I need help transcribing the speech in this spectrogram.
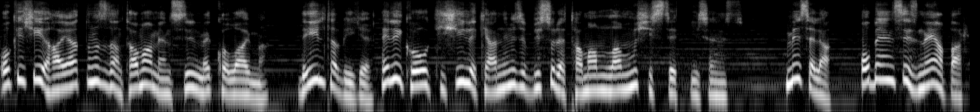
o kişiyi hayatınızdan tamamen silmek kolay mı? Değil tabii ki. Hele ki o kişiyle kendinizi bir süre tamamlanmış hissettiyseniz. Mesela o bensiz ne yapar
